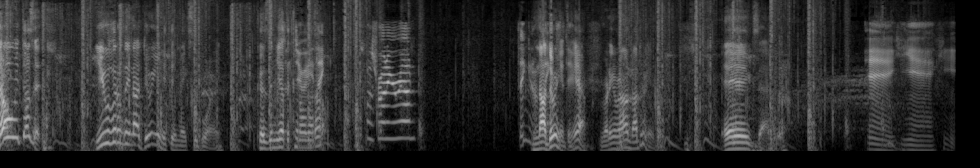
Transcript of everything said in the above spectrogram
No, it doesn't. You literally not doing anything makes it boring. Because then you have to cut all that anything? out. I was running around thinking Not doing anything, do. yeah. Running around, not doing anything. exactly. Eh, yeah, yeah.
